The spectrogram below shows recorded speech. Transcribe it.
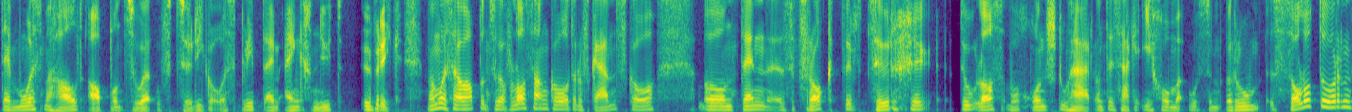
dann muss man halt ab und zu auf Zürich gehen. Es bleibt einem eigentlich nichts übrig. Man muss auch ab und zu auf Lausanne gehen oder auf Genf gehen und dann fragt der Zürcher, du, los, wo kommst du her? Und dann sage ich, ich komme aus dem Raum Solothurn,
